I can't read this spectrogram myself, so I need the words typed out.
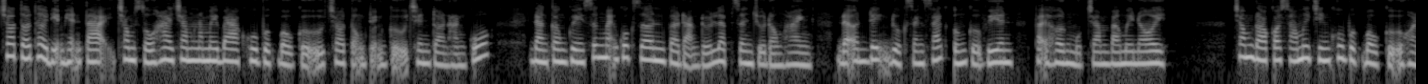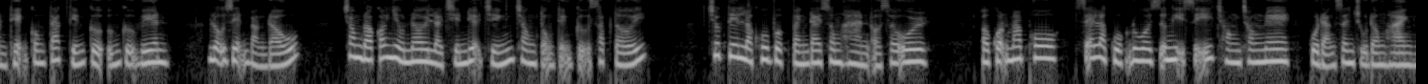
Cho tới thời điểm hiện tại, trong số 253 khu vực bầu cử cho tổng tuyển cử trên toàn Hàn Quốc, Đảng cầm quyền sức mạnh quốc dân và Đảng đối lập Dân chủ đồng hành đã ấn định được danh sách ứng cử viên tại hơn 130 nơi. Trong đó có 69 khu vực bầu cử hoàn thiện công tác tiến cử ứng cử viên, lộ diện bảng đấu, trong đó có nhiều nơi là chiến địa chính trong tổng tuyển cử sắp tới. Trước tiên là khu vực vành đai sông Hàn ở Seoul. Ở quận Mapo sẽ là cuộc đua giữa nghị sĩ Chong Chong Ne của Đảng Dân Chủ đồng hành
